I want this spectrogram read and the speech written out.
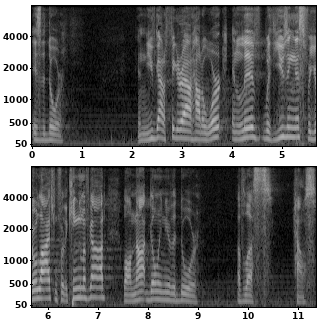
is the door. and you've got to figure out how to work and live with using this for your life and for the kingdom of God while not going near the door of lust's house.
